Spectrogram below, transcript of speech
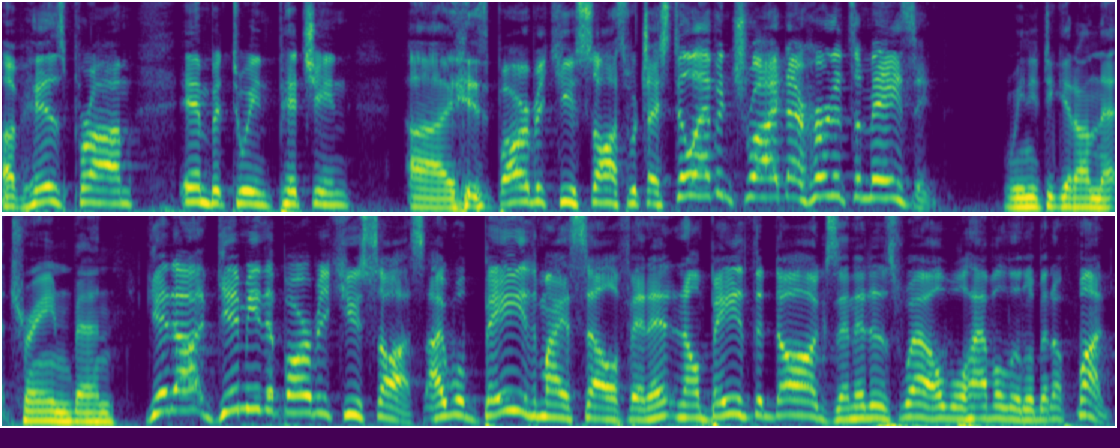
of his prom in between pitching uh, his barbecue sauce, which I still haven't tried. And I heard it's amazing. We need to get on that train, Ben. Get on, give me the barbecue sauce. I will bathe myself in it and I'll bathe the dogs in it as well. We'll have a little bit of fun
